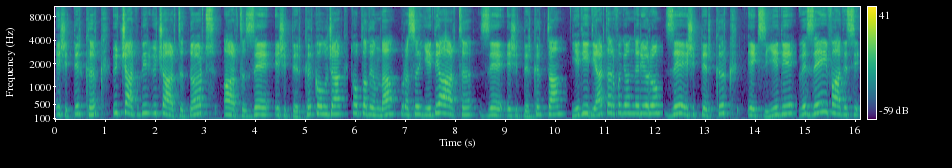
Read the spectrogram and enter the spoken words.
eşittir 40. 3 çarpı 1 3 artı 4 artı z eşittir 40 olacak. Topladığımda burası 7 artı z eşittir 40'tan 7'yi diğer tarafa gönderiyorum. z eşittir 40 eksi 7 ve z ifadesi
